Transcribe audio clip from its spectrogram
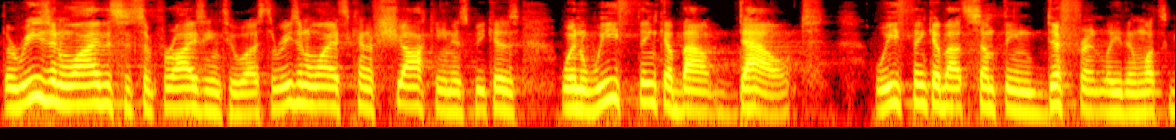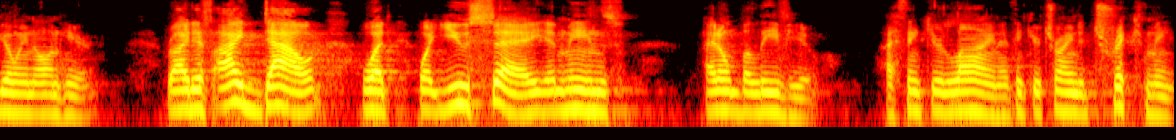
the reason why this is surprising to us, the reason why it's kind of shocking, is because when we think about doubt, we think about something differently than what's going on here. Right? If I doubt what, what you say, it means I don't believe you. I think you're lying. I think you're trying to trick me.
